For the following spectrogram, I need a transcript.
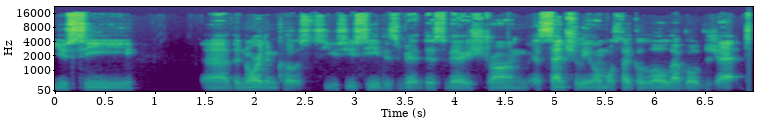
You see uh, the northern coasts. You, you see this this very strong, essentially almost like a low level jet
